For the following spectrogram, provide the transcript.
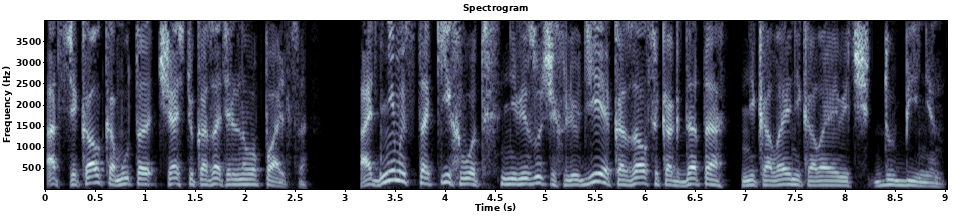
отсекал кому-то часть указательного пальца. Одним из таких вот невезучих людей оказался когда-то Николай Николаевич Дубинин.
